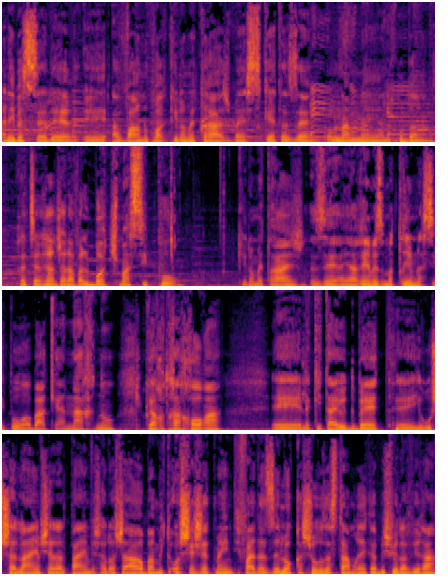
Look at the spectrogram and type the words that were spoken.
אני בסדר, אה, עברנו כבר קילומטראז' בהסכת הזה, אמנם אה, אנחנו בחצי הראשון שלו, אבל בוא תשמע סיפור. קילומטראז' זה היה רמז מטרים לסיפור הבא, כי אנחנו, לוקח אותך אחורה אה, לכיתה י"ב, אה, ירושלים של 2003-2004, מתאוששת מהאינתיפאדה, זה לא קשור, זה סתם רקע בשביל אווירה.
